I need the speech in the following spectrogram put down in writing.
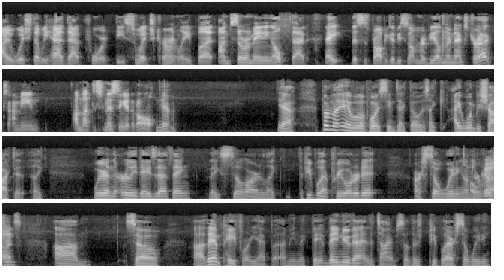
I wish that we had that for the Switch currently, but I'm still remaining hope that hey, this is probably going to be something revealed in the next direct. I mean, I'm not dismissing it at all. Yeah. Yeah. But my, yeah, my point with Steam Deck though is like I wouldn't be shocked at like we're in the early days of that thing. They still are like the people that pre-ordered it are still waiting on Oh, their God. versions. Um, so uh, they haven't paid for it yet, but I mean like they they knew that at the time. So there's people that are still waiting.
